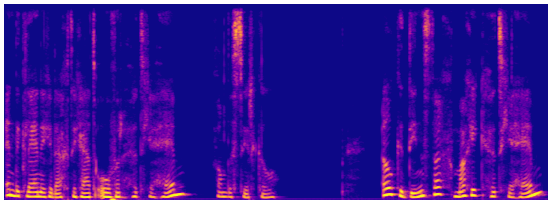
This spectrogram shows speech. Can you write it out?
en de kleine gedachte gaat over het geheim van de cirkel. Elke dinsdag mag ik het geheim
